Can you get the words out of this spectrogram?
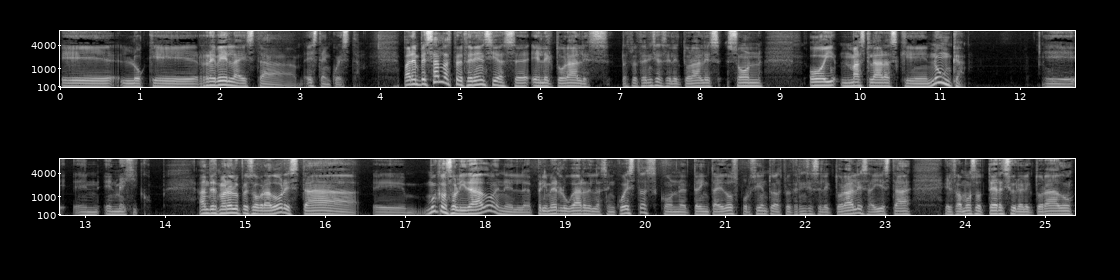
lo que revela esta, esta encuesta. Para empezar, las preferencias electorales. Las preferencias electorales son hoy más claras que nunca eh, en, México. Andrés Manuel López Obrador está eh, muy consolidado en el primer lugar de las encuestas, con el 32% de las preferencias electorales. Ahí está el famoso tercio del electorado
